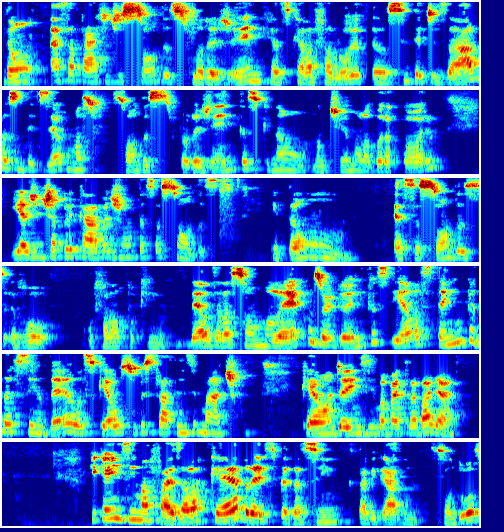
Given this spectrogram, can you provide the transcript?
Então, essa parte de sondas florogênicas que ela falou, eu, eu sintetizava, eu sintetizei algumas sondas florogênicas que não, não tinha no laboratório e a gente aplicava junto essas sondas. Então, essas sondas, eu vou, vou falar um pouquinho delas, elas são moléculas orgânicas e elas têm um pedacinho delas que é o substrato enzimático que é onde a enzima vai trabalhar. O que, que a enzima faz? Ela quebra esse pedacinho que está ligado, são, duas,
